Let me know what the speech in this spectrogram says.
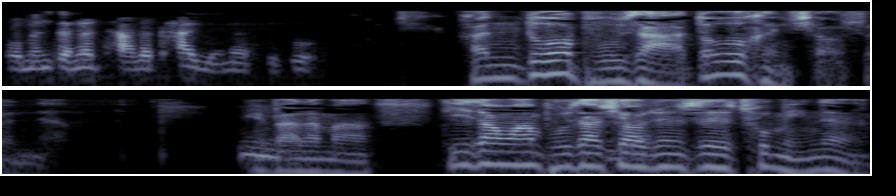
我们真的差的太远了，师傅。很多菩萨都很孝顺的，明白了吗？地藏王菩萨孝顺是出名的，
